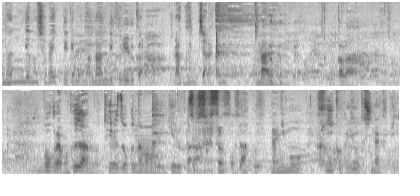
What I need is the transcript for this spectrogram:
何でも喋ってても学んでくれるから楽っちゃ楽、はい。だから僕らも普段の低俗なままでいけるからそうそうそう楽。何もいいこと言おうとしなくていい、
